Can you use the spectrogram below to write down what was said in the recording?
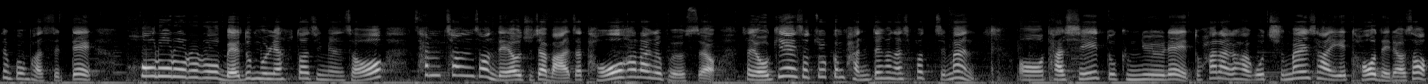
tempo 봤을 때 호로로로로 매도 물량 쏟아지면서 3천선 내어주자마자 더 하락을 보였어요. 자 여기에서 조금 반등하나 싶었지만 어, 다시 또 금요일에 또 하락을 하고 주말 사이에 더 내려서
